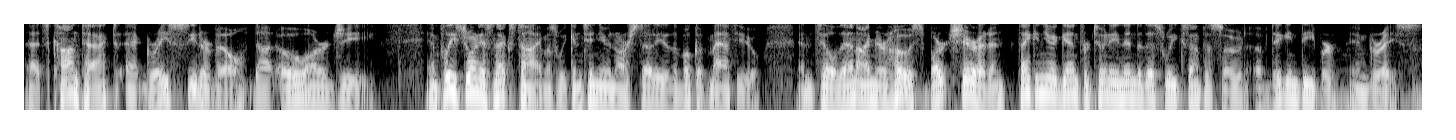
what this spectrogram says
That's contact at gracecedarville.org. And please join us next time as we continue in our study of the book of Matthew. And until then, I'm your host, Bart Sheridan, thanking you again for tuning into this week's episode of Digging Deeper in Grace.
